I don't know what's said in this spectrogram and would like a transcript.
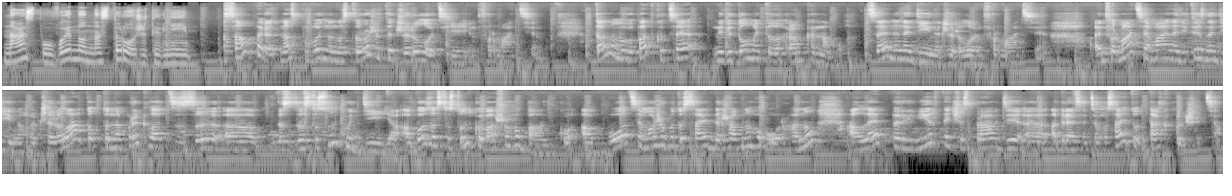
нас повинно насторожити в ній. Насамперед нас повинно насторожити джерело цієї інформації. В даному випадку це невідомий телеграм-канал, це ненадійне джерело інформації. Інформація має надійти з надійного джерела, тобто, наприклад, з е, застосунку Дія або застосунку вашого банку, або це може бути сайт державного органу, але перевірте, чи справді е, адреса цього сайту так пишеться.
